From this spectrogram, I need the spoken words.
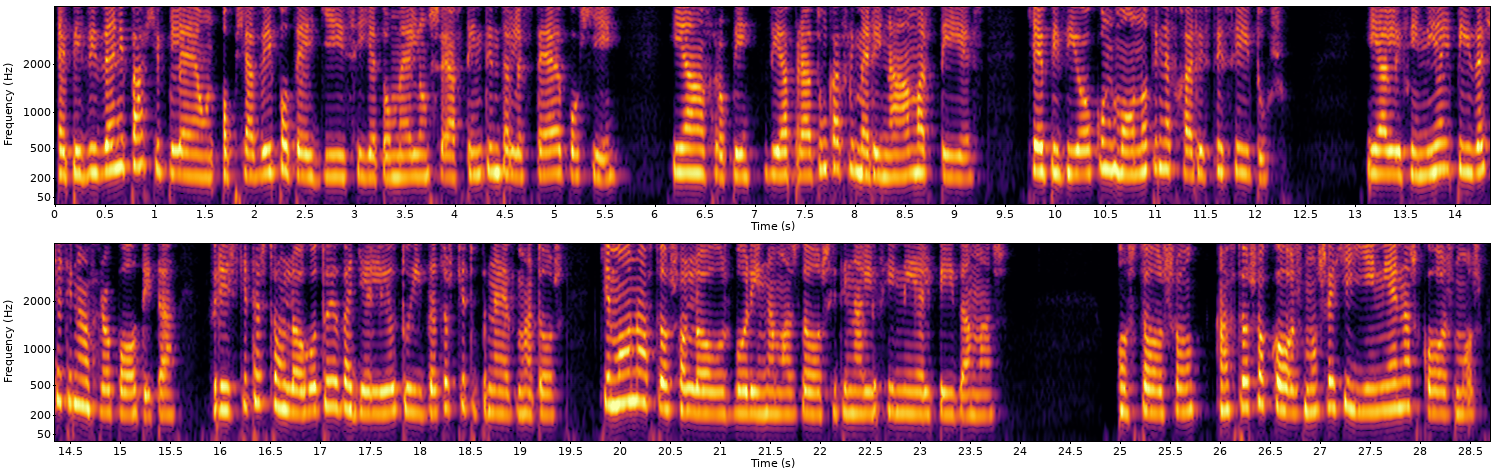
Επειδή δεν υπάρχει πλέον οποιαδήποτε εγγύηση για το μέλλον σε αυτήν την τελευταία εποχή, οι άνθρωποι διαπράττουν καθημερινά αμαρτίες και επιδιώκουν μόνο την ευχαρίστησή τους. Η αληθινή ελπίδα για την ανθρωπότητα βρίσκεται στον λόγο του Ευαγγελίου του Ήδατος και του Πνεύματος και μόνο αυτός ο λόγος μπορεί να μας δώσει την αληθινή ελπίδα μας. Ωστόσο, αυτός ο κόσμος έχει γίνει ένας κόσμος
